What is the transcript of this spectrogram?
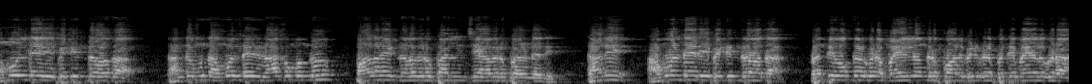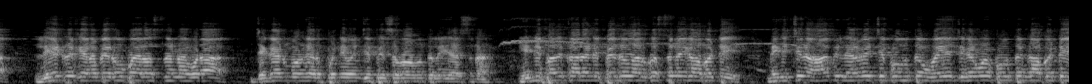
అమూల్ డైరీ పెట్టిన తర్వాత అంతకుముందు అమూల్ డైరీ రాకముందు పాల రేటు నలభై రూపాయల నుంచి యాభై రూపాయలు ఉండేది. కానీ అమూల్ డైరీ పెట్టిన తర్వాత ప్రతి ఒక్కరు కూడా మహిళలందరూ పాలు పెట్టుకుని ప్రతి మహిళలు కూడా లీటర్కి ఎనభై రూపాయలు వస్తున్నా కూడా జగన్మోహన్ గారు పుణ్యం అని చెప్పి సభావం తెలియజేస్తున్నా. ఇన్ని పథకాలన్నీ పేదవాళ్ళకి వస్తున్నాయి కాబట్టి మీకు ఇచ్చిన హామీలు నెరవేర్చే ప్రభుత్వం వైఎస్ జగన్మోహన్ ప్రభుత్వం కాబట్టి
